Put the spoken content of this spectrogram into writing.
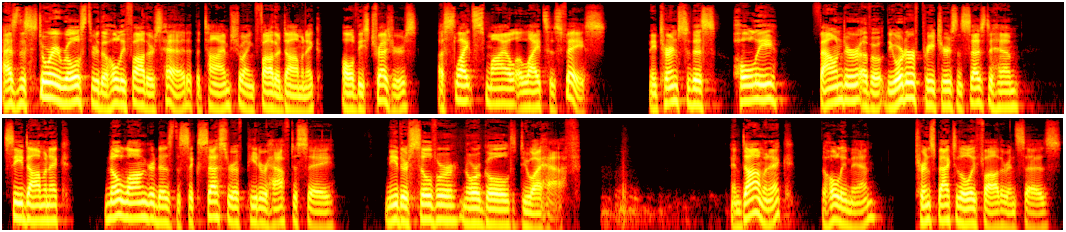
As this story rolls through the Holy Father's head at the time, showing Father Dominic all of these treasures, a slight smile alights his face. And he turns to this holy founder of the order of preachers and says to him, See, Dominic, no longer does the successor of Peter have to say, Neither silver nor gold do I have. And Dominic, the holy man, turns back to the Holy Father and says,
